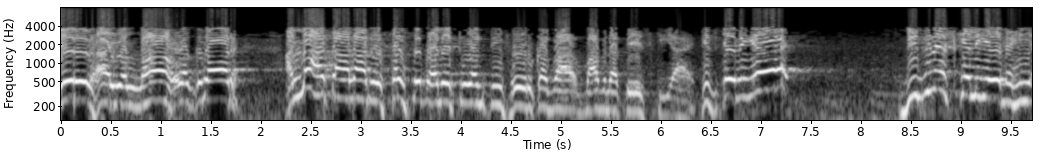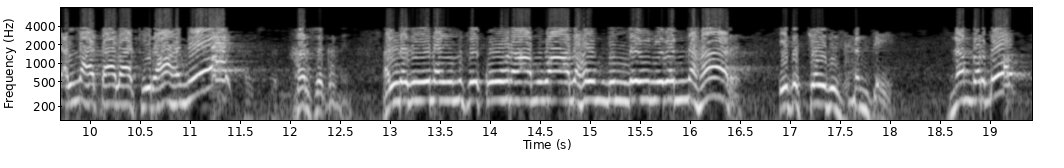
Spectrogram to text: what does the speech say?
میرے بھائی، اللہ اکبر۔ اللہ تعالیٰ نے سب سے پہلے ٹوینٹی فور کا معاملہ پیش کیا ہے۔ کس کے لیے؟ بزنس کے لیے نہیں، اللہ تعالیٰ کی راہ میں خرچ کرنے۔ اللہ ان سے کون آم نہار یہ تو چوبیس گھنٹے۔ نمبر دو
